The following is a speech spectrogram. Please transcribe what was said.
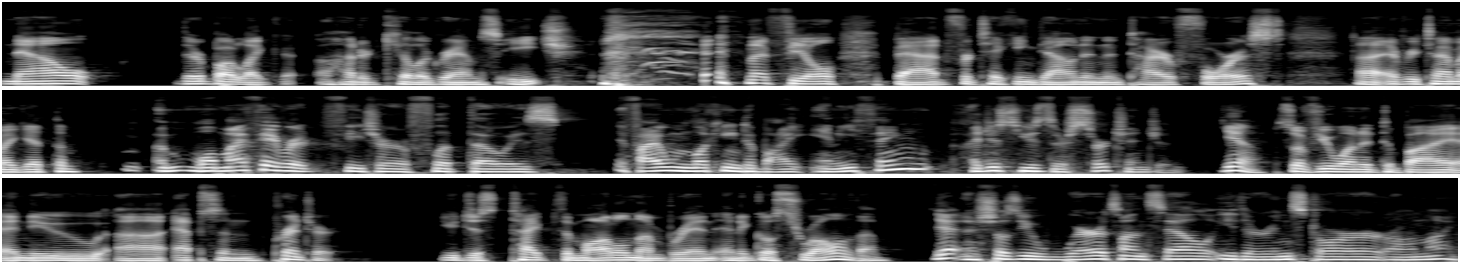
now they're about like hundred kilograms each. and I feel bad for taking down an entire forest uh, every time I get them. Well, my favorite feature of Flipp though is if I'm looking to buy anything, I just use their search engine. Yeah. So if you wanted to buy a new uh, Epson printer, you just type the model number in and it goes through all of them. Yeah, and it shows you where it's on sale, either in store or online.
